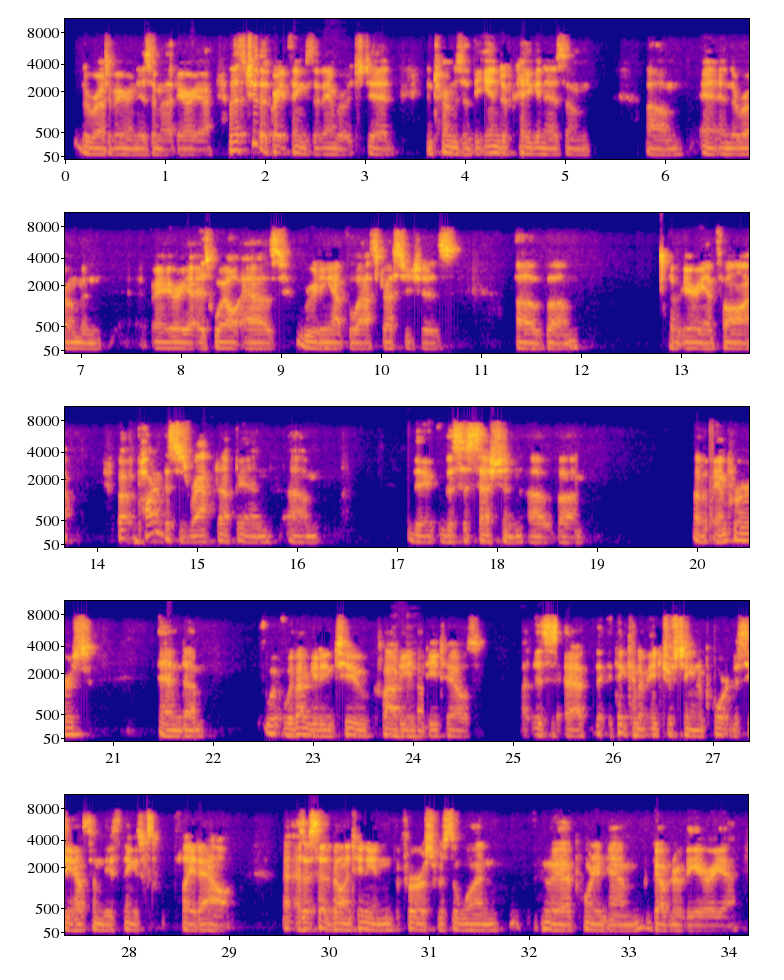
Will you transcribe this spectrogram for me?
the rest of Arianism in that area. And that's two of the great things that Ambrose did in terms of the end of paganism um, and, and, the Roman area, as well as rooting out the last vestiges of, um, of Arian thought. But part of this is wrapped up in um, the, the secession of, um, of emperors. And um, w- without getting too cloudy in details, uh, this is, uh, I think, kind of interesting and important to see how some of these things played out. As I said, Valentinian I was the one who appointed him governor of the area.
